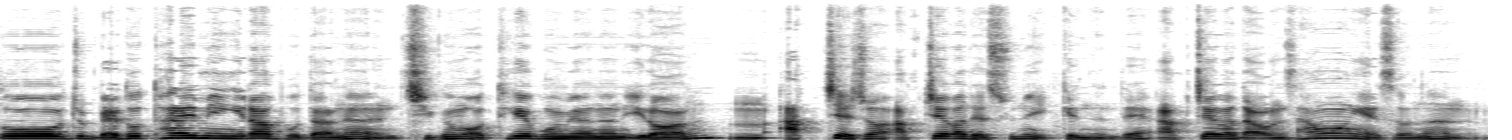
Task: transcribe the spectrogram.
또 좀 매도 타이밍이라 보다는 지금 어떻게 보면은 이런 음, 악재죠. 악재가 될 수는 있겠는데 악재가 나온 상황에서는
